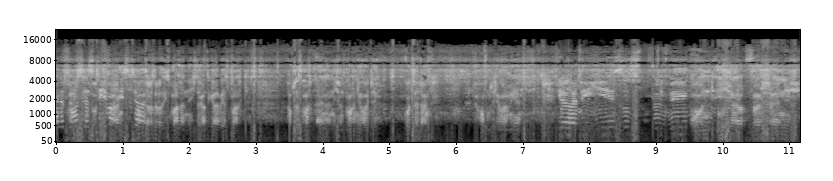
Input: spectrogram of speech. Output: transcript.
eine Frage, das Thema ist ja... Also, dass ich es mache, nicht, ganz egal, wer es macht. Aber das macht einer nicht und machen die heute. Gott sei Dank. Hoffentlich immer mehr. Ja, die Jesus-Bewegung. Und ich habe wahrscheinlich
